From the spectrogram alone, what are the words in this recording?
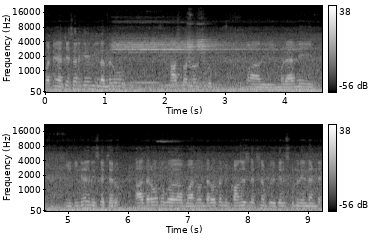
బట్ నేను వచ్చేసరికి వీళ్ళందరూ హాస్పిటల్లో అది మా డాడీని ఇంటి దగ్గర తీసుకొచ్చారు. ఆ తర్వాత ఒక వారం తర్వాత మేము కాంగ్రెస్కి వచ్చినప్పుడు తెలుసుకున్నది ఏంటంటే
